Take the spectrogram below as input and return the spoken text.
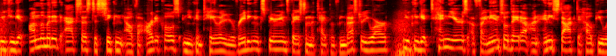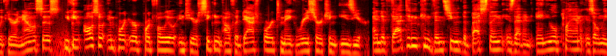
You can get unlimited access to Seeking Alpha articles, and you can tailor your reading experience based on the type of investor you are. You can get 10 years of financial data on any stock to help you with your analysis. You can also import your portfolio into your Seeking Alpha dashboard to make researching easier. And if that didn't convince you, the best thing is that an annual plan is only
